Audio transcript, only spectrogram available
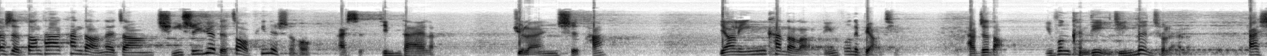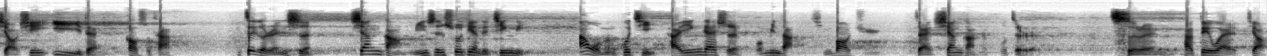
但是当他看到那张秦时月的照片的时候，还是惊呆了，居然是他。杨林看到了林峰的表情。他知道林峰肯定已经认出来了，他小心翼翼地告诉他，这个人是香港民生书店的经理，按我们估计，他应该是国民党情报局在香港的负责人。此人他对外叫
